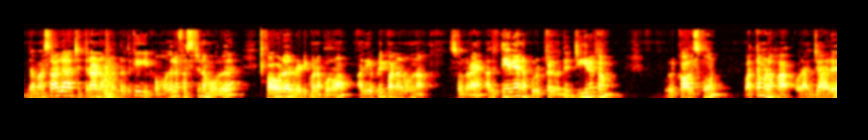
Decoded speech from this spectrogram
இந்த மசாலா சித்ராண்ணம் பண்ணுறதுக்கு இப்போ முதல்ல ஃபஸ்ட்டு நம்ம ஒரு பவுடர் ரெடி பண்ண போகிறோம் அது எப்படி பண்ணணும்னு நான் சொல்கிறேன் அதுக்கு தேவையான பொருட்கள் வந்து ஜீரகம் ஒரு கால் ஸ்பூன் வத்த மிளகா ஒரு அஞ்சாறு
